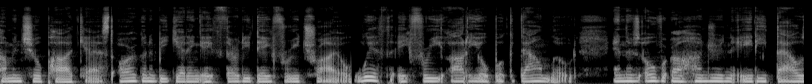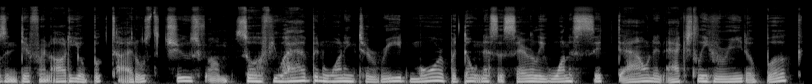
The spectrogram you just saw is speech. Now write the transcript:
Anime and Chill podcast are going to be getting a 30-day free trial with a free audiobook download. And there's over 180,000 different audiobook titles to choose from. So if you have been wanting to read more but don't necessarily want to sit down and actually read a book,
